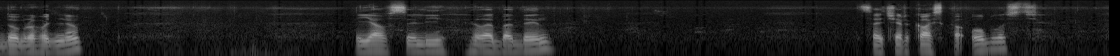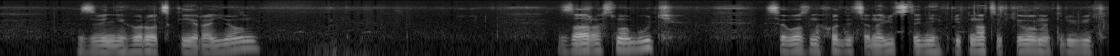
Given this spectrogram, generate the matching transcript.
доброго дня. Я в селі Лебедин. Це Черкаська область, Звенігородський район. Зараз, мабуть, село знаходиться на відстані 15 кілометрів від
